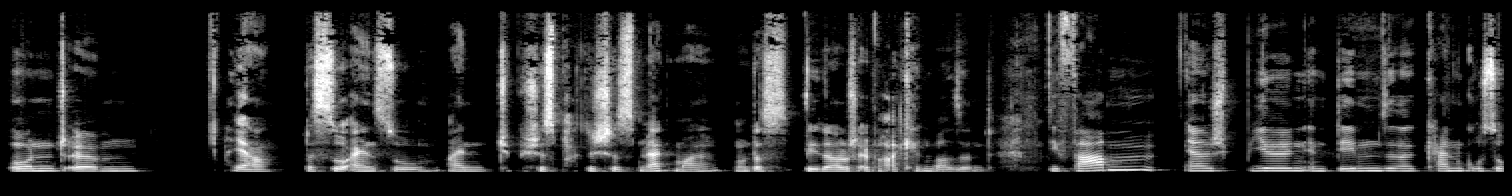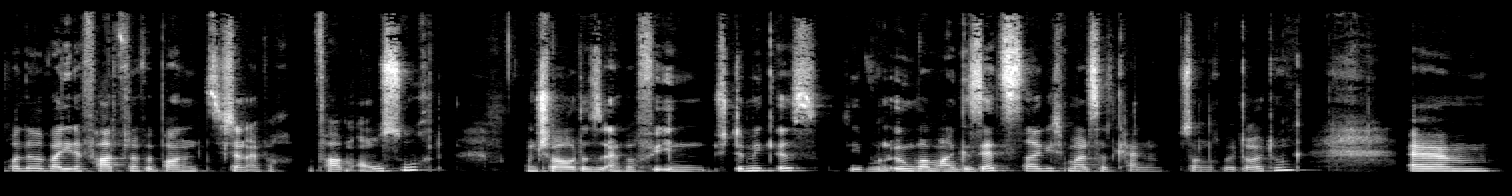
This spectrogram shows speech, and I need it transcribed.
Und ähm, ja, das ist so eins so ein typisches praktisches Merkmal und dass wir dadurch einfach erkennbar sind. Die Farben äh, spielen in dem Sinne keine große Rolle, weil jeder Pfadfinderverband sich dann einfach Farben aussucht und schaut, dass es einfach für ihn stimmig ist. Die wurden irgendwann mal gesetzt, sage ich mal. Das hat keine besondere Bedeutung. Ähm,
